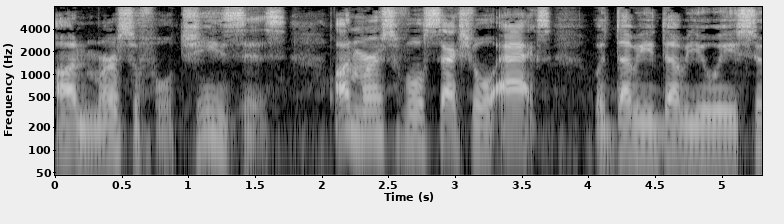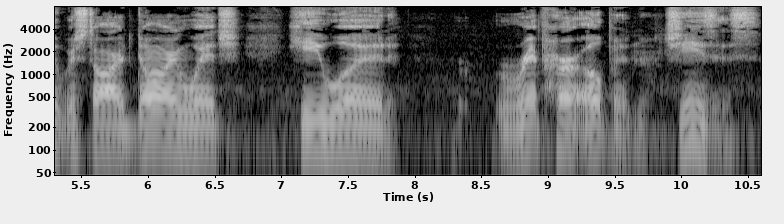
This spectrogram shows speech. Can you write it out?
unmerciful jesus unmerciful sexual acts with wwe superstar during which he would rip her open jesus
